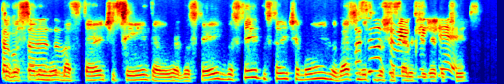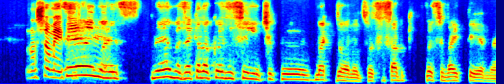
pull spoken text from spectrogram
Tá Tô gostando, gostando bastante, sim, então eu gostei, gostei bastante, é bom. Eu gosto Mas muito dessas séries de detetives. Não chamei isso. É, mas, né, mas é aquela coisa assim, tipo McDonald's, você sabe o que você vai ter, né?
